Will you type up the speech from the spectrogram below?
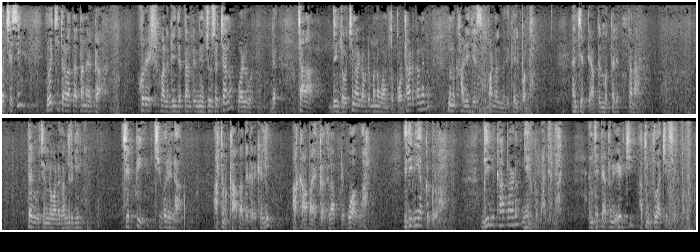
వచ్చేసి వచ్చిన తర్వాత తన యొక్క కురేష్ వాళ్ళకి ఏం చెప్తానంటే నేను చూసి వచ్చాను వాళ్ళు చాలా దీంట్లో వచ్చినారు కాబట్టి మనం వాళ్ళతో పోట్లాడకలేదు. మనం ఖాళీ చేసి పండల మీదకి వెళ్ళిపోతాం అని చెప్పి అబ్దుల్ ముత్తలిబ్ తన తెగుకు చెందిన వాళ్ళకందరికీ చెప్పి చివరిన అతను కాబా దగ్గరికి వెళ్ళి ఆ కాబా యొక్క గలాపటి ఓ అల్లా ఇది నీ యొక్క గృహం. దీన్ని కాపాడడం నీ యొక్క బాధ్యత అని చెప్పి అతను ఏడ్చి అతను దువా చేసి వెళ్ళిపోతాడు.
